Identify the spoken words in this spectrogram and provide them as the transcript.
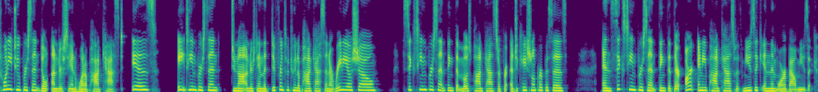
22% don't understand what a podcast is. 18% do not understand the difference between a podcast and a radio show. 16% think that most podcasts are for educational purposes. And 16% think that there aren't any podcasts with music in them or about music.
